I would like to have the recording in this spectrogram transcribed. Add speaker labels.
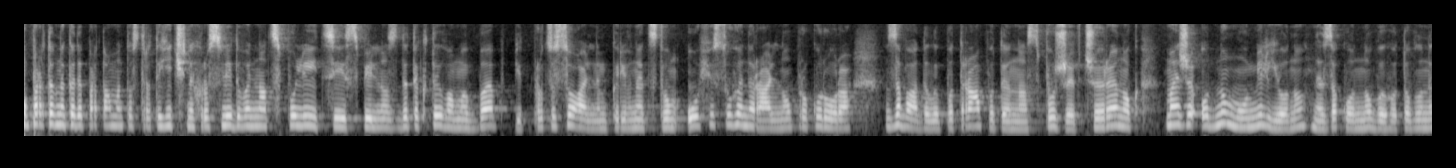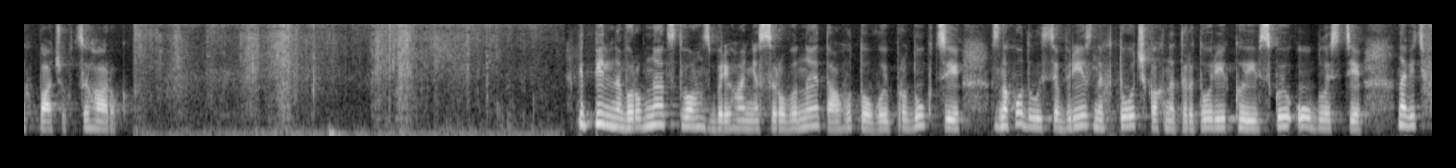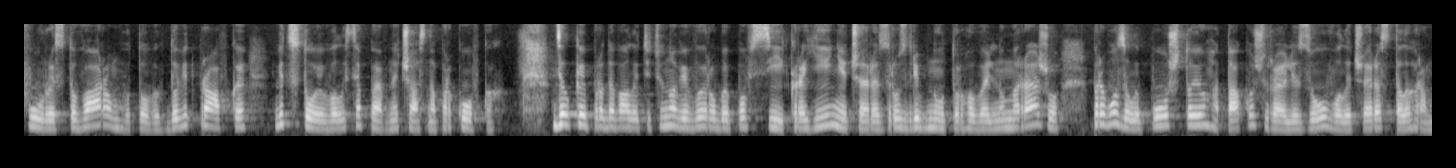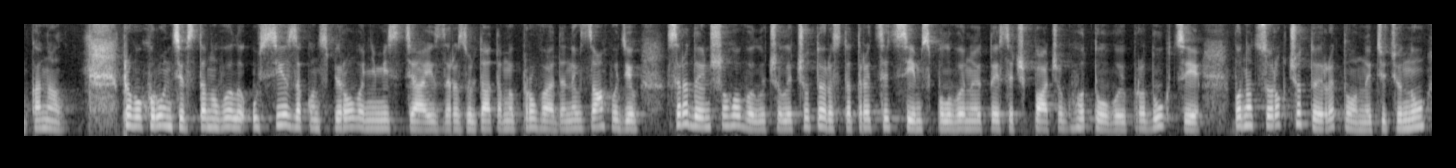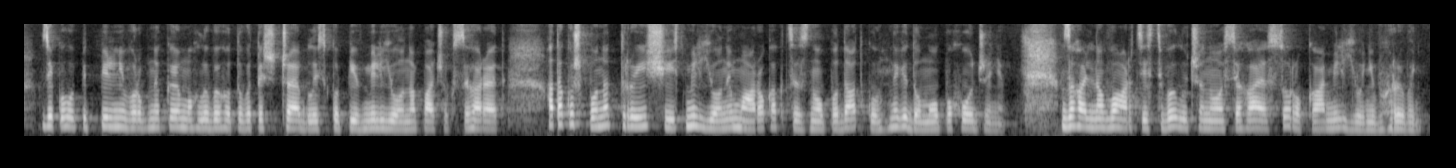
Speaker 1: Оперативники департаменту стратегічних розслідувань Нацполіції спільно з детективами БЕП під процесуальним керівництвом офісу генерального прокурора завадили потрапити на споживчий ринок майже одному мільйону незаконно виготовлених пачок цигарок. Підпільне виробництво, зберігання сировини та готової продукції знаходилися в різних точках на території Київської області. Навіть фури з товаром, готових до відправки, відстоювалися певний час на парковках. Ділки продавали тютюнові вироби по всій країні через роздрібну торговельну мережу, перевозили поштою, а також реалізовували через телеграм-канал. Правоохоронці встановили усі законспіровані місця і за результатами проведених заходів серед іншого вилучили 437,5 тисяч пачок готової продукції, понад 44 тонни тютюну, з якого підпільні виробники могли виготовити ще близько півмільйона пачок сигарет, а також понад 3,6 мільйони марок акцизного податку невідомого походження. Загальна вартість вилученого сягає 40 мільйонів гривень.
